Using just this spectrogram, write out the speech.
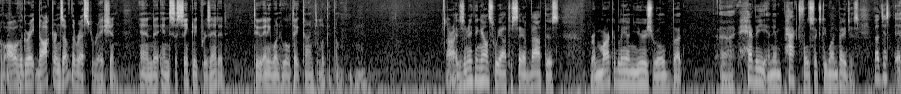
of all of the great doctrines of the restoration, and uh, and succinctly presented to anyone who will take time to look at them. All right. Is there anything else we ought to say about this remarkably unusual but uh, heavy and impactful 61 pages? Well, just uh,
